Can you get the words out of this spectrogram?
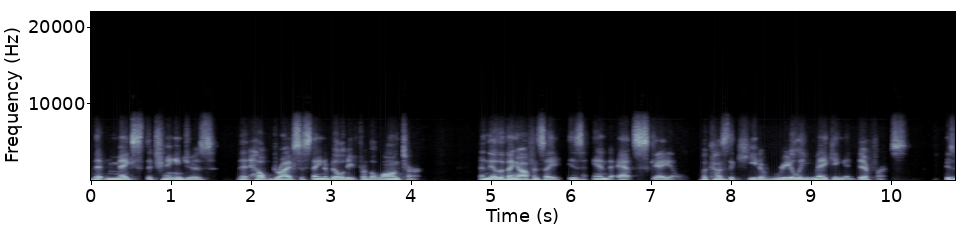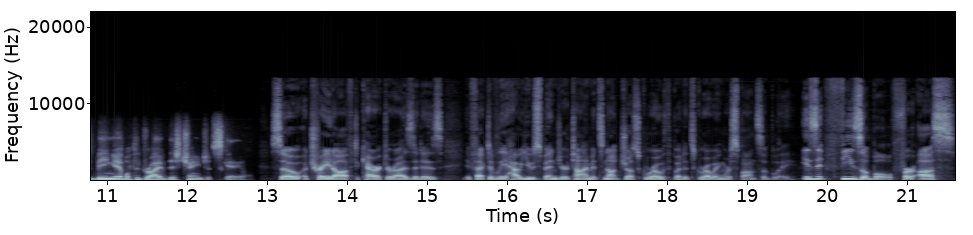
that makes the changes that help drive sustainability for the long term. And the other thing I often say is end at scale because the key to really making a difference is being able to drive this change at scale. So, a trade off to characterize it is effectively how you spend your time. It's not just growth, but it's growing responsibly. Is it feasible for us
